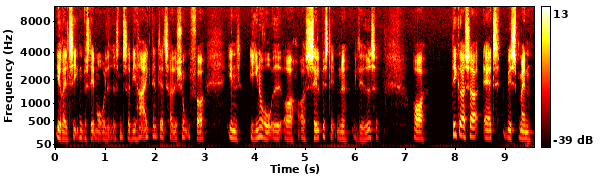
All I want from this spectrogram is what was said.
i realiteten bestemmer over ledelsen. Så vi har ikke den der tradition for en enerådet og, og selvbestemmende ledelse. Og det gør så, at hvis man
